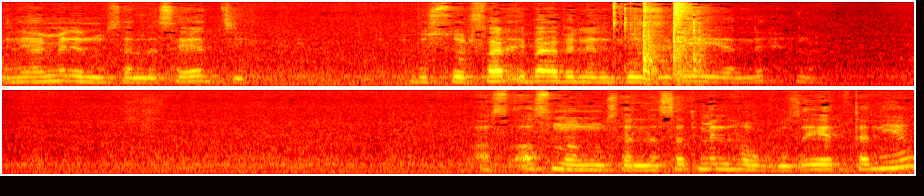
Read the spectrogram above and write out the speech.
بنعمل المثلثات دي. بصوا الفرق بقى بين الجزئية اللي إحنا قصقصنا المثلثات منها والجزئية التانية.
